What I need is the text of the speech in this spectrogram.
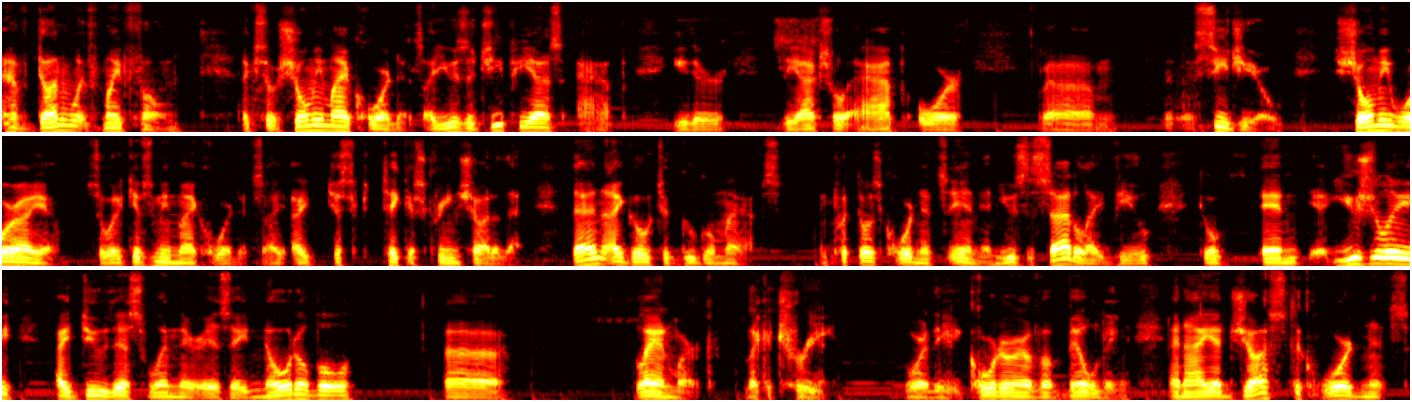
have done with my phone, like so, show me my coordinates. I use a GPS app, either the actual app or um, c:geo. Show me where I am, so it gives me my coordinates. I, I just take a screenshot of that. Then I go to Google Maps and put those coordinates in, and use the satellite view. Go and usually I do this when there is a notable uh, landmark, like a tree or the corner of a building, and I adjust the coordinates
